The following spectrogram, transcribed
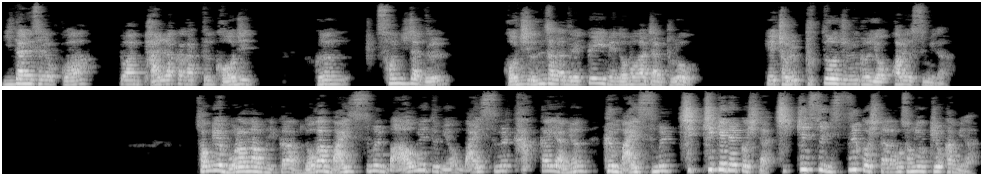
이단의 세력과 또한 발락과 같은 거짓 그런 선지자들 거짓 은사자들의 꾀임에 넘어가지 않도록 저를 붙들어주는 그런 역할을 했습니다. 성경에 뭐라고 나옵니까? 너가 말씀을 마음에 두며 말씀을 가까이 하면 그 말씀을 지키게 될 것이다. 지킬 수 있을 것이다. 라고 성경 기록합니다.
